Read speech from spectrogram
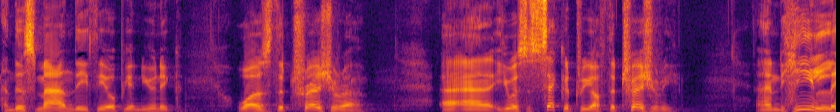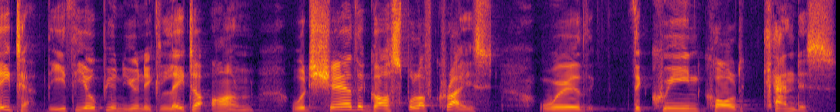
And this man, the Ethiopian eunuch, was the treasurer, uh, and he was the secretary of the treasury. And he later, the Ethiopian eunuch, later on, would share the gospel of Christ with the queen called Candace.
